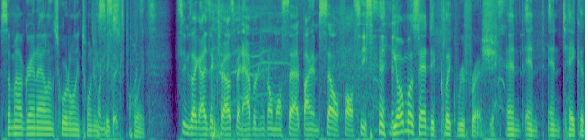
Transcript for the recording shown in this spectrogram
somehow Grand Island scored only 26, 26 points. points. Seems like Isaac Traudt's been averaging almost that by himself all season. you almost had to click refresh and, and and take a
